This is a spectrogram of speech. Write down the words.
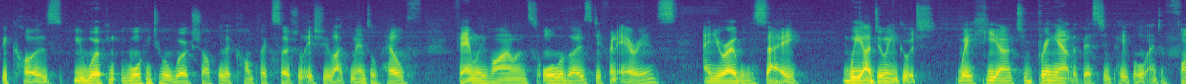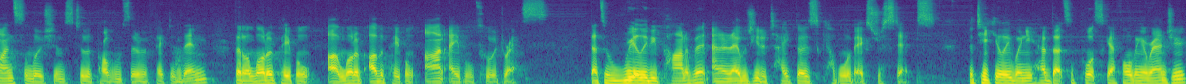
because you, work, you walk into a workshop with a complex social issue like mental health, family violence, all of those different areas, and you're able to say, we are doing good. We're here to bring out the best in people and to find solutions to the problems that have affected them that a lot of people, a lot of other people aren't able to address. That's a really big part of it and enables you to take those couple of extra steps. Particularly when you have that support scaffolding around you,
